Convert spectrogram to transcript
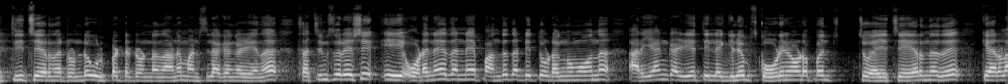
എത്തിച്ചേർന്നിട്ടുണ്ട് ഉൾപ്പെട്ടിട്ടുണ്ടെന്നാണ് മനസ്സിലാക്കാൻ കഴിയുന്നത്. സച്ചിൻ സുരേഷ് ഈ ഉടനെ തന്നെ പന്ത് തട്ടി തുടങ്ങുമോ എന്ന് അറിയാൻ കഴിയത്തില്ലെങ്കിലും സ്കോഡിനോടൊപ്പം ചേർന്നത് കേരള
